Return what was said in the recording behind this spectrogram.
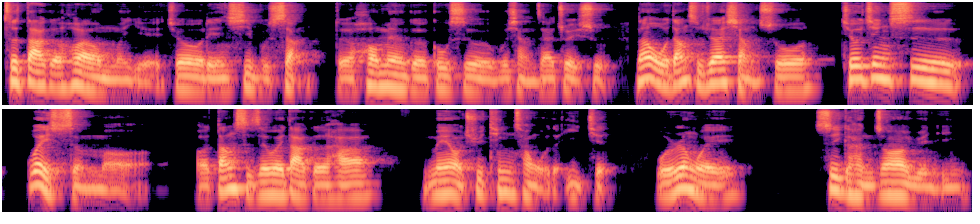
这大哥后来我们也就联系不上，对，后面的故事我也不想再赘述。那我当时就在想说，究竟是为什么？呃，当时这位大哥他。没有去听从我的意见，我认为是一个很重要的原因，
